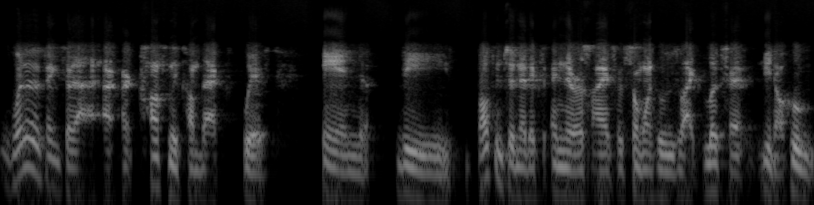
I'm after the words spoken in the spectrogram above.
one of the things that I, I constantly come back with in the both in genetics and neuroscience as someone who's like looks at, you know, who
